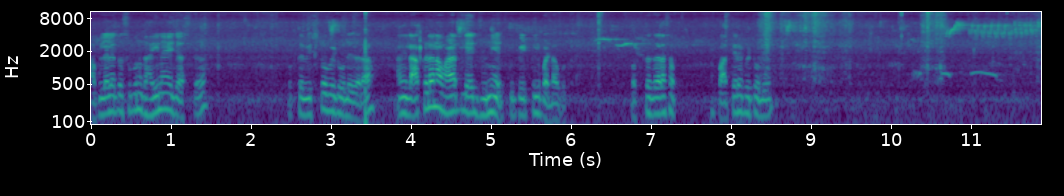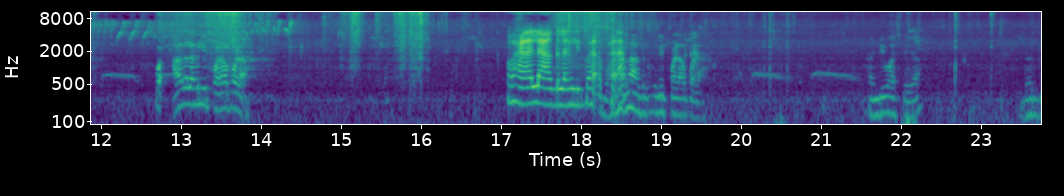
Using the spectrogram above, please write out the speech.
आपल्याला तसं पण घाई नाही जास्त. फक्त विस्टो पेटवले जरा. आणि लाकडं ना व्हाळातली आहेत जुनी आहेत ती पेटतील पटापट. फक्त जरासा पातेरा पेटवले आग लागली पळापळा. व्हाळाला आग लागली पळापळा. आग लागली पळापळा. थंडी वाजते का? धग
